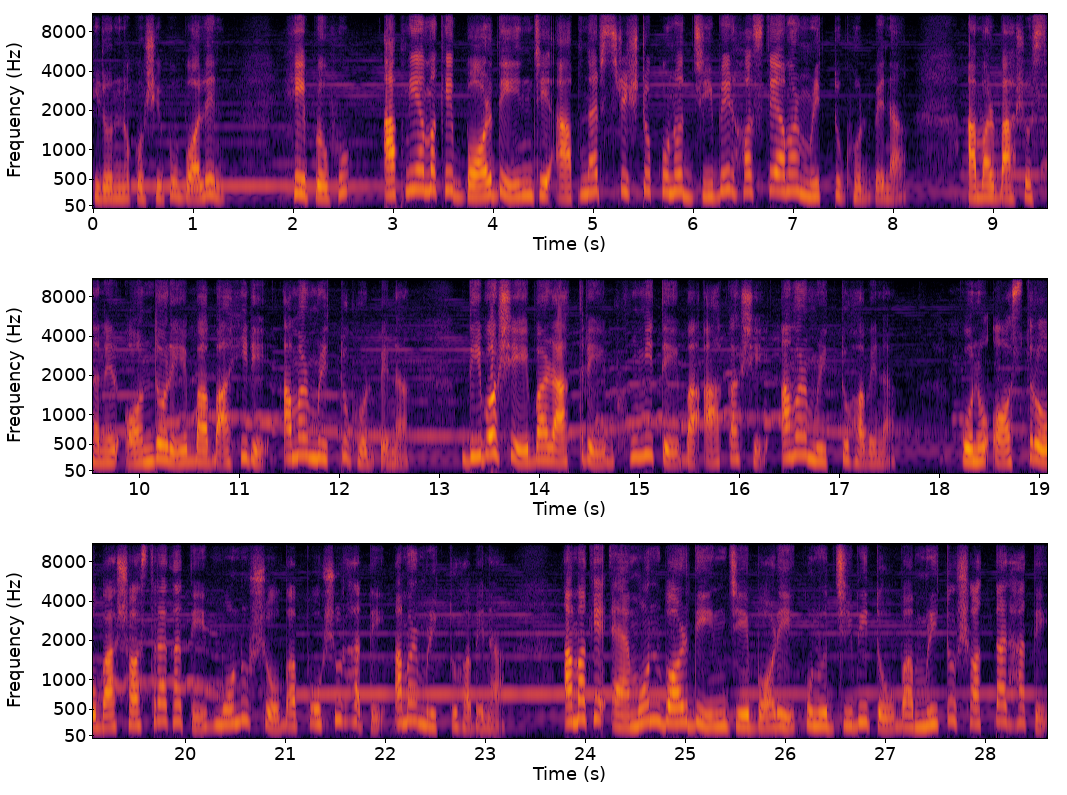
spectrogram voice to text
হিরণ্যকশিপু বলেন, হে প্রভু আপনি আমাকে বর দিন যে আপনার সৃষ্ট কোনো জীবের হস্তে আমার মৃত্যু ঘটবে না। আমার বাসস্থানের অন্দরে বা বাহিরে আমার মৃত্যু ঘটবে না। দিবসে বা রাত্রে, ভূমিতে বা আকাশে আমার মৃত্যু হবে না। কোনো অস্ত্র বা শস্ত্রাঘাতে, মনুষ্য বা পশুর হাতে আমার মৃত্যু হবে না। আমাকে এমন বর দিন যে বরে কোনো জীবিত বা মৃত সত্তার হাতে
